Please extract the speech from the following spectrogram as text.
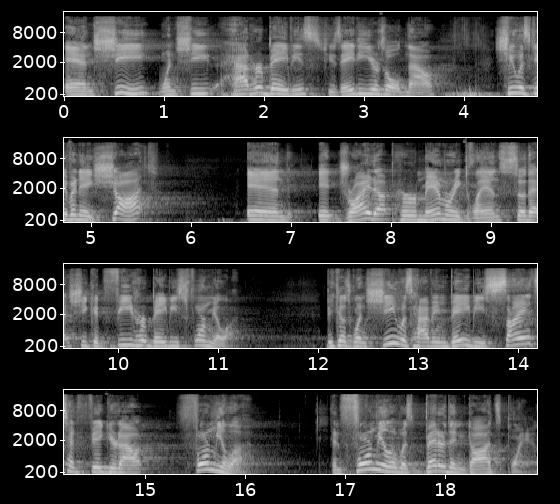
And she, when she had her babies, she's 80 years old now, she was given a shot and it dried up her mammary glands so that she could feed her babies formula. Because when she was having babies, science had figured out formula, and formula was better than God's plan.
